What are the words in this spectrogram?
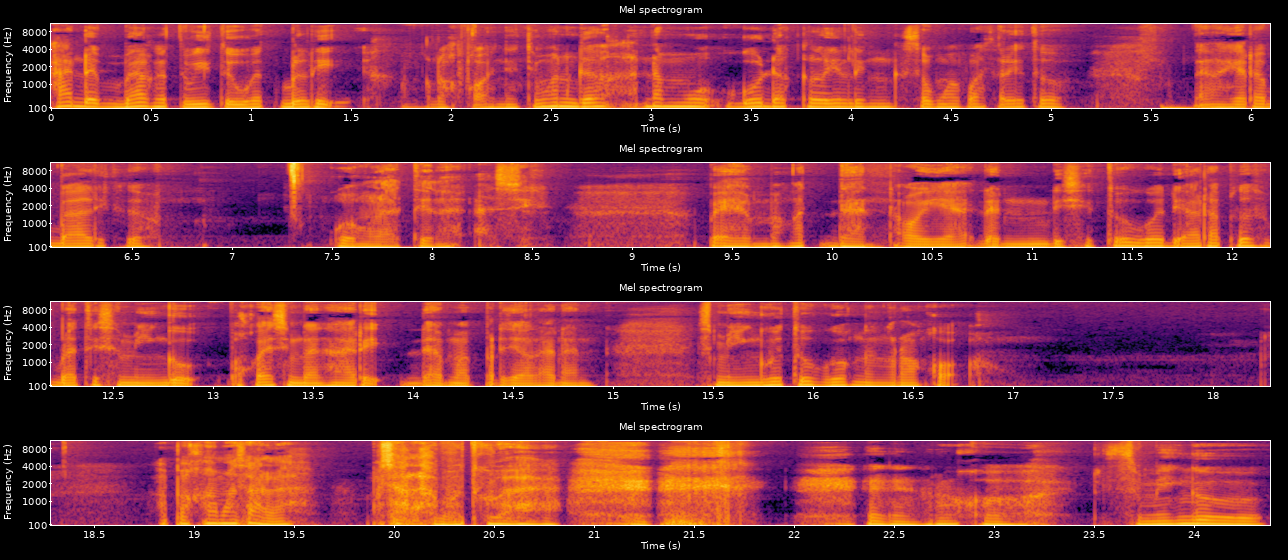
ada banget duit buat beli rokoknya. Cuman gak nemu gue udah keliling semua pasar itu. Dan akhirnya balik tuh gue ngeliatin asik PM banget. Dan oh iya dan di situ gue di Arab tuh berarti seminggu pokoknya 9 hari dalam perjalanan. Seminggu tuh gue nggak ngerokok. Apakah masalah? Masalah buat gue nggak ngerokok. Seminggu.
